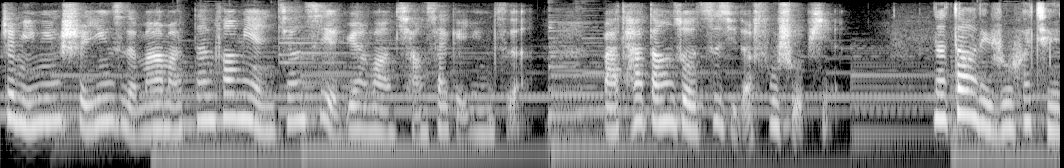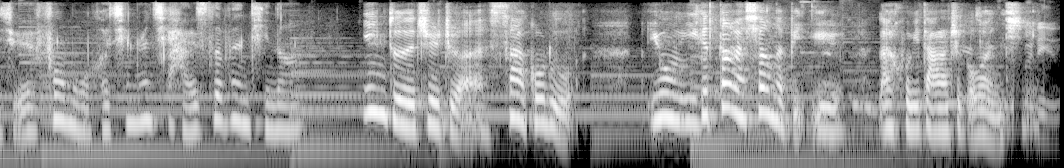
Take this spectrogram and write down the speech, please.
这明明是英子的妈妈单方面将自己的愿望强塞给英子，把她当做自己的附属品。那到底如何解决父母和青春期孩子的问题呢？印度的智者萨古鲁用一个大象的比喻来回答了这个问题。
